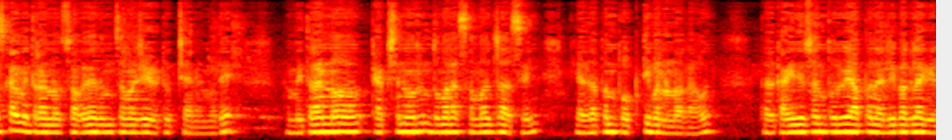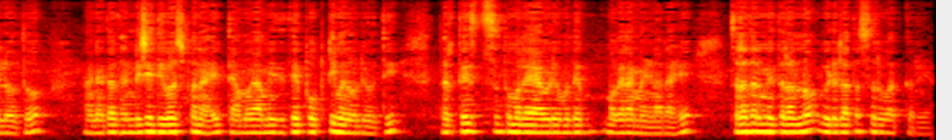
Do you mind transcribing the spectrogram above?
नमस्कार मित्रांनो स्वागत आहे तुमचं माझ्या युट्यूब चॅनलमध्ये मित्रांनो कॅप्शनवरून तुम्हाला समजलं असेल की आज आपण पोपटी बनवणार आहोत. तर काही दिवसांपूर्वी आपण अलिबागला गेलो होतो आणि आता थंडीचे दिवस पण आहेत त्यामुळे आम्ही तिथे पोपटी बनवली होती. तर तेच तुम्हाला या व्हिडिओमध्ये बघायला मिळणार आहे. चला तर मित्रांनो व्हिडिओला आता सुरुवात करूया.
